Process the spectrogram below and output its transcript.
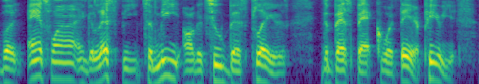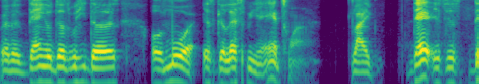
But Antoine and Gillespie, to me, are the two best players the best backcourt there, period. Whether Daniel does what he does or more, it's Gillespie and Antoine. Like, that is just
